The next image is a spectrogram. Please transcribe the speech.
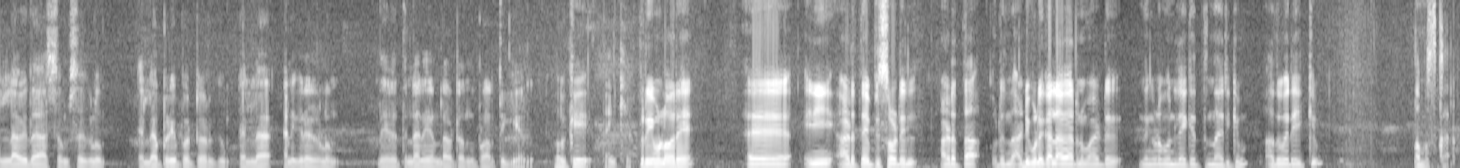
എല്ലാവിധ ആശംസകളും എല്ലാ പ്രിയപ്പെട്ടവർക്കും എല്ലാ അനുഗ്രഹങ്ങളും ദൈവത്തിന്റെ അനുഗ്രഹം ഉണ്ടാവട്ടെ എന്ന് പ്രാർത്ഥിക്കുകയാണ്. ഓക്കെ താങ്ക് യു പ്രിയമുള്ളവരെ ഇനി അടുത്ത എപ്പിസോഡിൽ അടുത്ത ഒരു അടിപൊളി കലാകാരനുമായിട്ട് നിങ്ങളുടെ മുന്നിലേക്ക് എത്തുന്നതായിരിക്കും. അതുവരേക്കും നമസ്കാരം.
